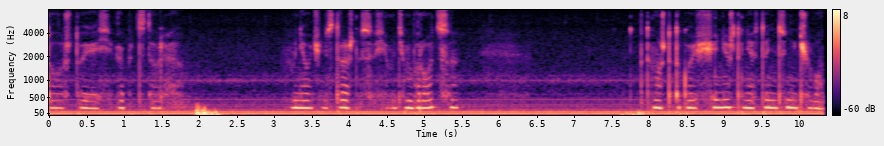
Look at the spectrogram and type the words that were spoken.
то, что я себя представляю. Мне очень страшно со всем этим бороться, потому что такое ощущение, что не останется ничего.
